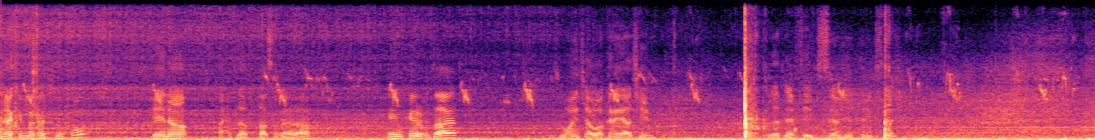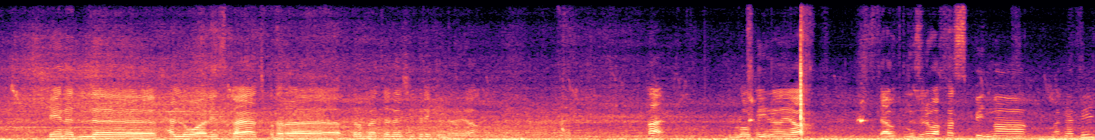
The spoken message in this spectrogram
هنا كما كتشوفوا كاينة واحد الهبطه صغيرة. كاين curve داير زوين تا هو creative. تقدر تلعب فيه بزاف ديال ال tricks ات. كاين هاد بحال ال wallie صغير تقدر تضرب مثلا شي trick هنايا. بلوكي هنايا. تعاود تنزل واخا السبيد ما ما كافيش.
